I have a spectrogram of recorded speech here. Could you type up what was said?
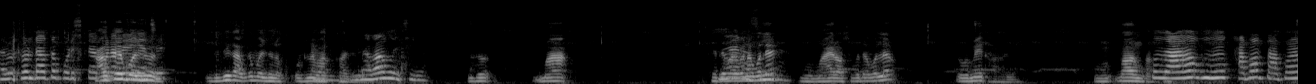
আর উঠোনটাও তো পরিষ্কার করা হয়ে গেছে। দিদি কালকে বলছিল উঠলে ভাত খাওয়ার জন্য বাবা বলছিল। কিন্তু মা খেতে পারবে না বলে মায়ের অসুবিধা বলে রুমে খাওয়ালো বারণ যাই হোক খাব তারপরে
